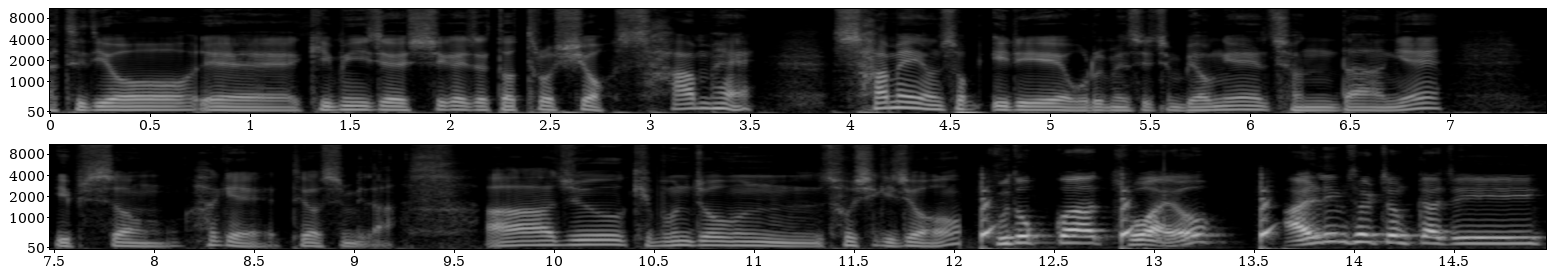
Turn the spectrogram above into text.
아, 드디어 예, 김희재 씨가 이제 더 트롯 쇼 3회 3회 연속 1위에 오르면서 지금 명예 전당에 입성하게 되었습니다. 아주 기분 좋은 소식이죠. 구독과 좋아요, 알림 설정까지.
